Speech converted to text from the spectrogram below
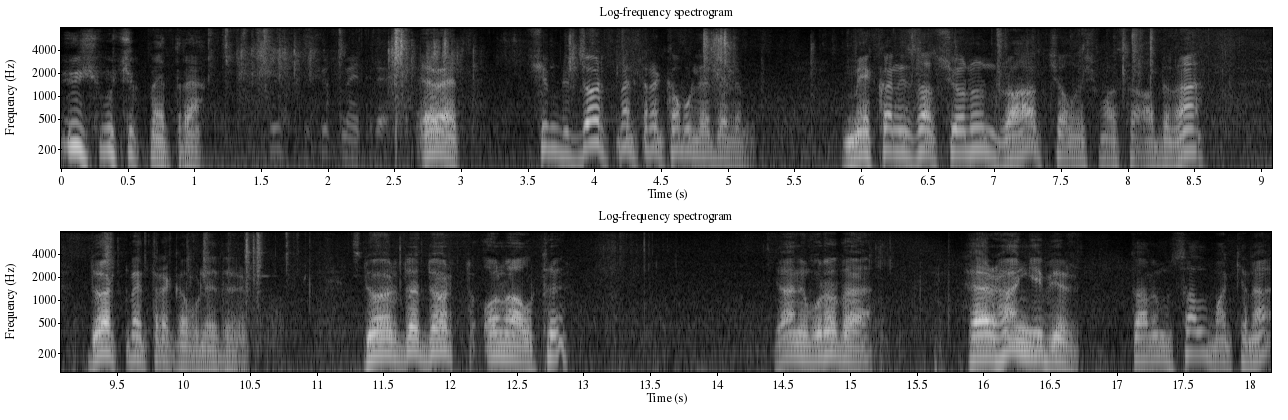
Üç buçuk metre. 3,5 metre. Evet. Şimdi 4 metre kabul edelim. Mekanizasyonun rahat çalışması adına 4 metre kabul edelim. 4'e 4 16. Yani burada herhangi bir tarımsal makine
